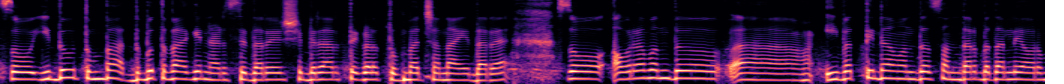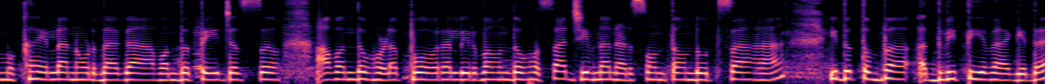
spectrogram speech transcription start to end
ಸೊ ಇದು ತುಂಬ ಅದ್ಭುತವಾಗಿ ನಡೆಸಿದ್ದಾರೆ. ಶಿಬಿರಾರ್ಥಿಗಳು ತುಂಬ ಜನ ಇದ್ದಾರೆ. ಸೊ ಅವರ ಒಂದು ಇವತ್ತಿನ ಒಂದು ಸಂದರ್ಭದಲ್ಲಿ ಅವರ ಮುಖ ಎಲ್ಲ ನೋಡಿದಾಗ ಆ ಒಂದು ತೇಜಸ್ಸು, ಆ ಒಂದು ಹೊಳಪು, ಅವರಲ್ಲಿರುವ ಒಂದು ಹೊಸ ಜೀವನ ನಡೆಸುವಂಥ ಒಂದು ಉತ್ಸಾಹ ಇದು ತುಂಬ ಅದ್ವಿತೀಯವಾಗಿದೆ.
